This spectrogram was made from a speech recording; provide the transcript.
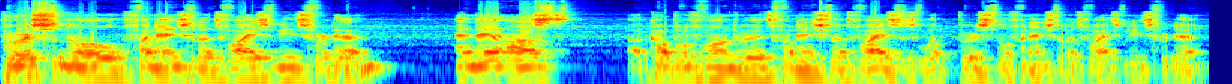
personal financial advice means for them. And they asked a couple of hundred financial advisors what personal financial advice means for them.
